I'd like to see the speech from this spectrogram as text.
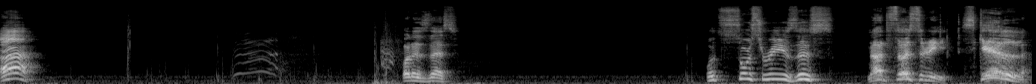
ah. What is this? What sorcery is this? Not sorcery, skill!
